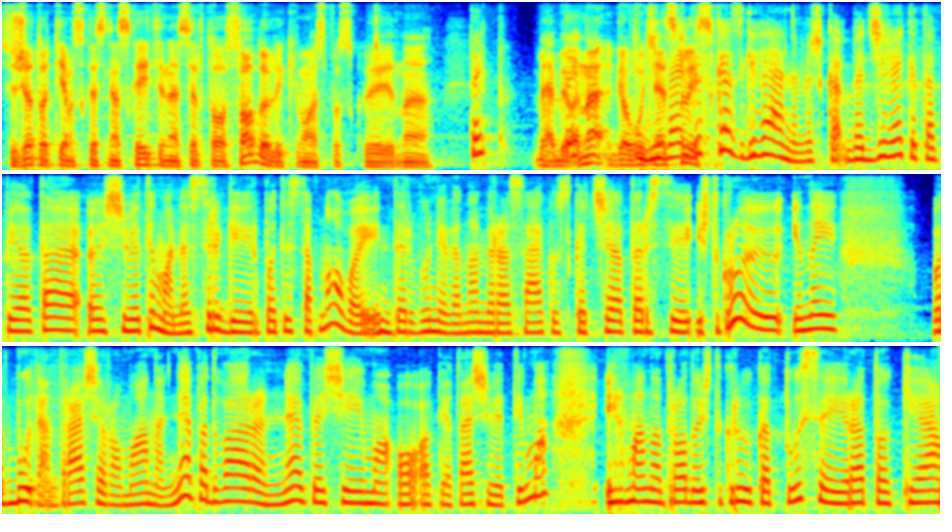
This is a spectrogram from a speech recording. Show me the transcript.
siužeto tiems, kas neskaitė, nes ir to sodo likimas paskui, na, Taip. Be abejo, Taip. na, galbūt neskleis. viskas gyvenimiška, bet žiūrėkit apie tą e, švietimą, nes irgi ir pati Stepnova interviu ne vienam yra sakius, kad čia tarsi iš tikrųjų jinai, vad būtent rašė romaną ne apie dvarą, ne apie šeimą, o apie tą švietimą. Ir man atrodo iš tikrųjų, kad Tusė yra tokia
